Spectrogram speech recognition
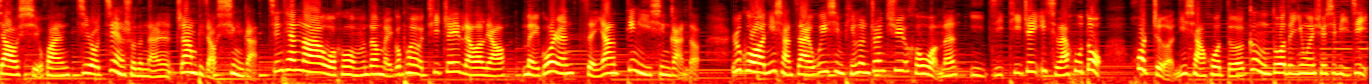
较喜欢肌肉健硕的男人，这样比较性感。今天呢，我和我们的美国朋友 TJ 聊了聊美国人怎样定义性感的。如果你想在微信评论专区和我们以及 TJ 一起来互动，或者你想获得更多的英文学习笔记，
